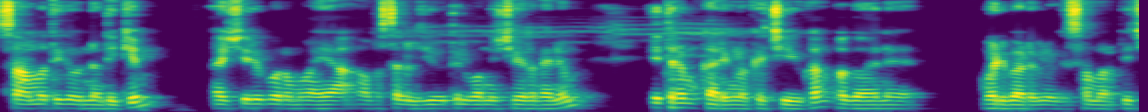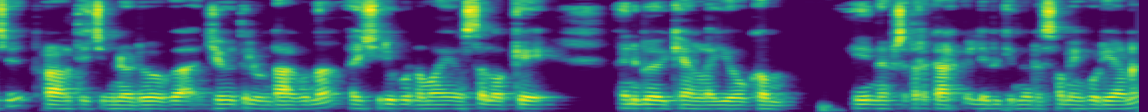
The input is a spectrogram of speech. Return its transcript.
സാമ്പത്തിക ഉന്നതിക്കും ഐശ്വര്യപൂർവമായ അവസ്ഥകൾ ജീവിതത്തിൽ വന്നു ചേരുന്നതിനും ഇത്തരം കാര്യങ്ങളൊക്കെ ചെയ്യുക. ഭഗവാന് വഴിപാടുകളൊക്കെ സമർപ്പിച്ച് പ്രാർത്ഥിച്ച് മുന്നോട്ട് പോകുക. ജീവിതത്തിൽ ഉണ്ടാകുന്ന ഐശ്വര്യപൂർണമായ അവസ്ഥകളൊക്കെ അനുഭവിക്കാനുള്ള യോഗം ഈ നക്ഷത്രക്കാർക്ക് ലഭിക്കുന്ന ഒരു സമയം കൂടിയാണ്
